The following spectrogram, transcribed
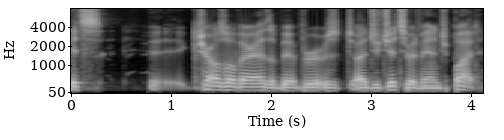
it's Charles Oliveira has a bit of uh, jiu-jitsu advantage, but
